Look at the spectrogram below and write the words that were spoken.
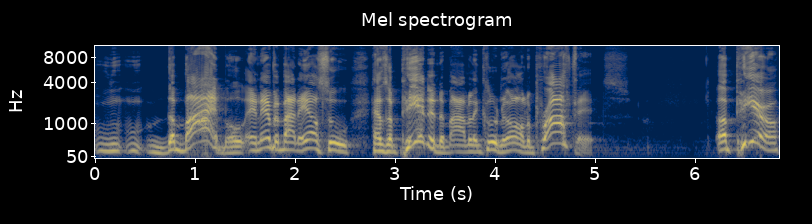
the Bible and everybody else who has appeared in the Bible, including all the prophets, appear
